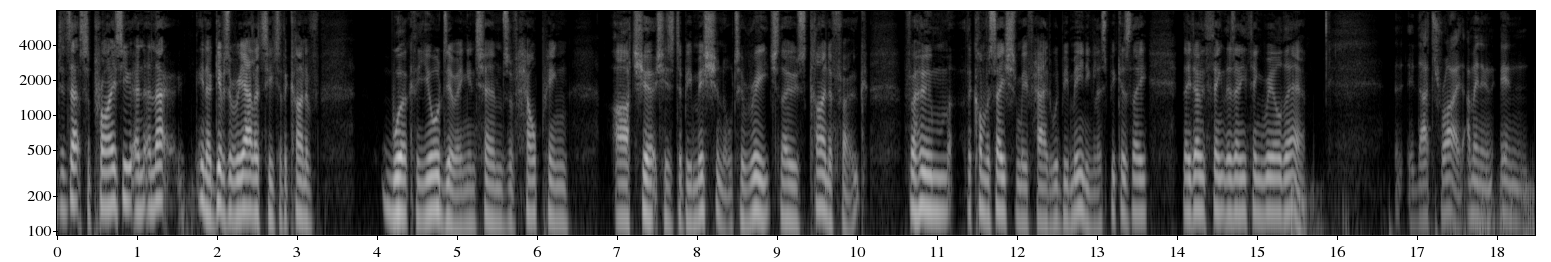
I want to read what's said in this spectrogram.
Does that surprise you? And and that you know gives a reality to the kind of work that you're doing in terms of helping our churches to be missional to reach those kind of folk for whom the conversation we've had would be meaningless because they they don't think there's anything real there. That's right. I mean, in in,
